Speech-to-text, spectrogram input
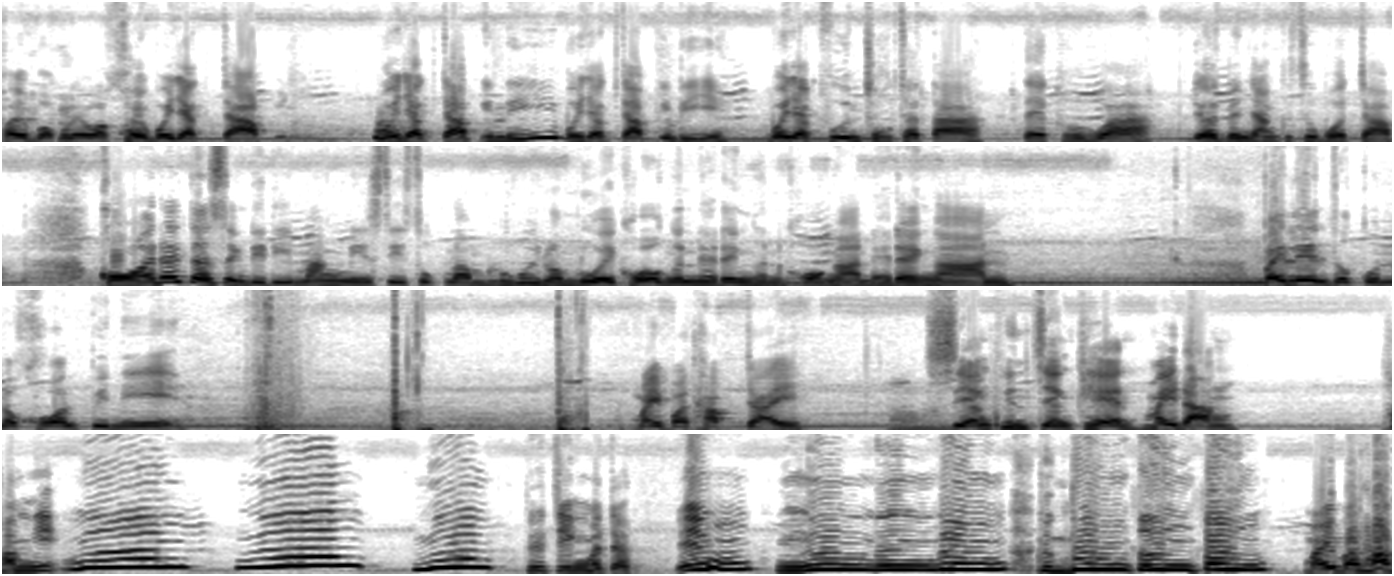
คอยบอกเลยว่าคอยบ่อยากจับ บ่อยากจับอีหลีบ่อยากจับอีหลีบ่อยากฟื้นโชคชะตา แต่คือว่าเดี๋ยวเป็นอย่างคือสิบ่จับ ขอให้ได้แต่สิ่งดีๆ มั่งมีสีสุขลำรวยร่ำรวยขอเงินให้ได้เงินของานให้ได้งาน ไปเล่นสกลนครปีนี้ ไม่ประทับใจ เสียงขึ้นเสียงแคนไม่ดังทำงี้เงงเงงเงงที่จริงมันจะเงงเงงดึงดึงตึงตึงตึงตึงไม่ประทับ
